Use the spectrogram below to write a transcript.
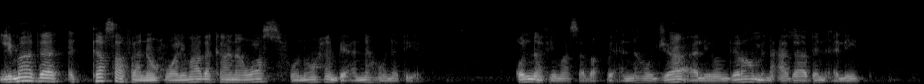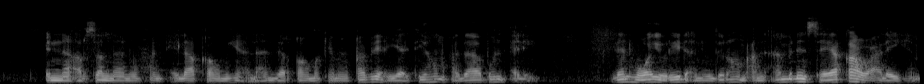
لماذا اتصف نوح ولماذا كان وصف نوح بأنه نذير؟ قلنا فيما سبق بأنه جاء لينذرهم من عذاب أليم. إنا أرسلنا نوحا إلى قومه أن أنذر قومك من قبل أن يأتيهم عذاب أليم. إذن هو يريد أن ينذرهم عن أمر سيقع عليهم.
